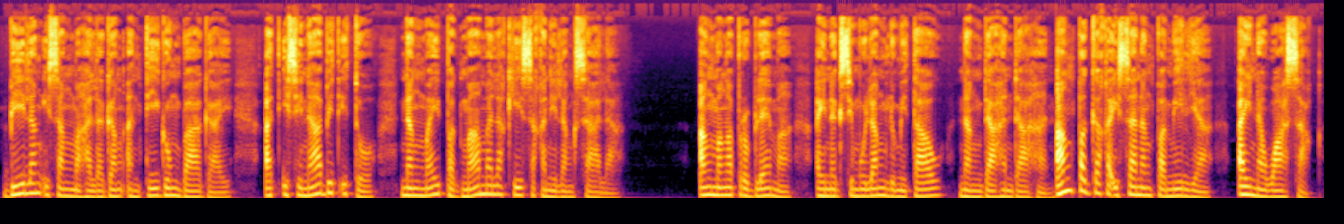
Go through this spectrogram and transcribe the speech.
bilang isang mahalagang antigong bagay at isinabit ito ng may pagmamalaki sa kanilang sala. Ang mga problema ay nagsimulang lumitaw ng dahan-dahan. Ang pagkakaisa ng pamilya ay nawasak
